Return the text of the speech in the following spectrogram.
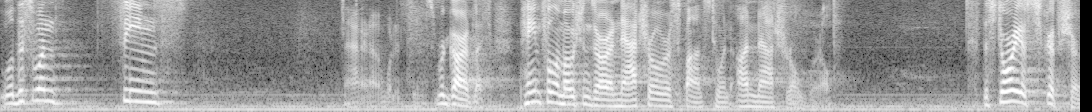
Well, this one seems, I don't know what it seems. Regardless, painful emotions are a natural response to an unnatural world. The story of Scripture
